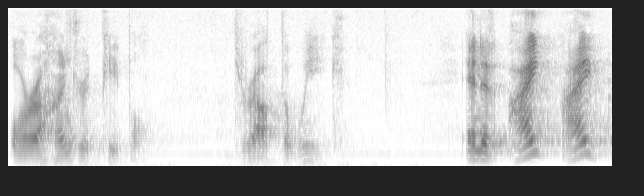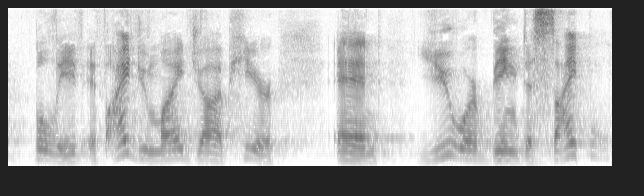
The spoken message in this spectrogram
or a hundred people throughout the week? And if I, I believe if I do my job here and you are being discipled,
